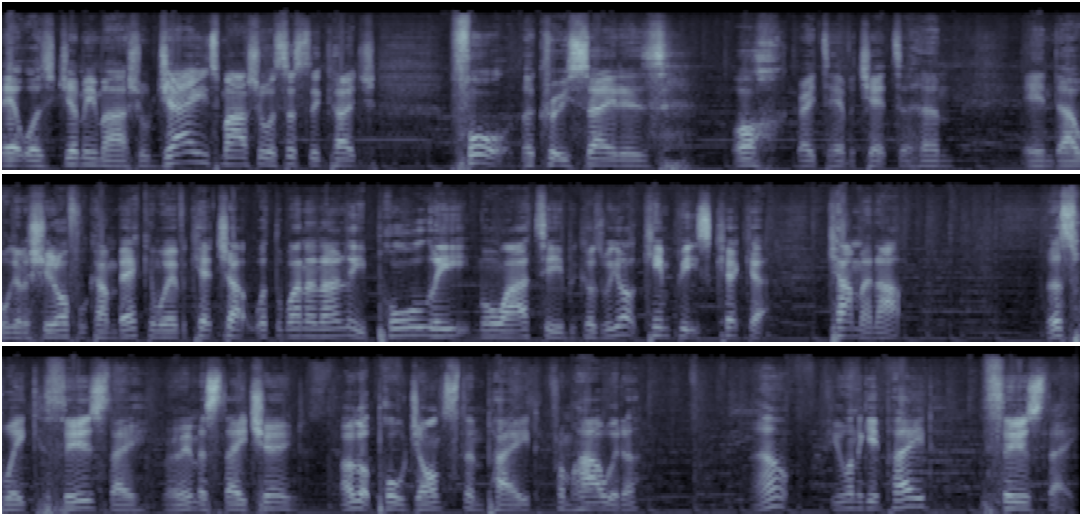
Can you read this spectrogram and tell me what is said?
that was Jimmy Marshall. James Marshall, assistant coach for the Crusaders. Oh, great to have a chat to him. And uh, we're going to shoot off. We'll come back and we'll have a catch up with the one and only Paulie Moati because we got Kempy's kicker coming up this week, Thursday. Remember, stay tuned. I got Paul Johnston paid from Harwood. Well, if you want to get paid, Thursday,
